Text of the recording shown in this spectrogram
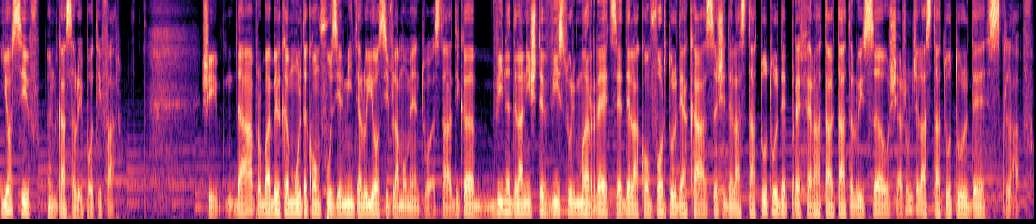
Iosif în casa lui Potifar și da, probabil că multă confuzie în mintea lui Iosif la momentul ăsta, adică vine de la niște visuri mărețe, de la confortul de acasă și de la statutul de preferat al tatălui său și ajunge la statutul de sclav.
